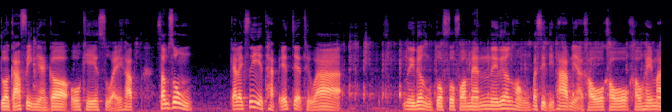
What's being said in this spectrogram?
ตัวกราฟิกเนี่ยก็โอเคสวยครับ Samsung Galaxy Tab S7 ถือว่าในเรื่องของตัว performance ในเรื่องของประสิทธิภาพเนี่ยเขาเขาเขาให้มา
